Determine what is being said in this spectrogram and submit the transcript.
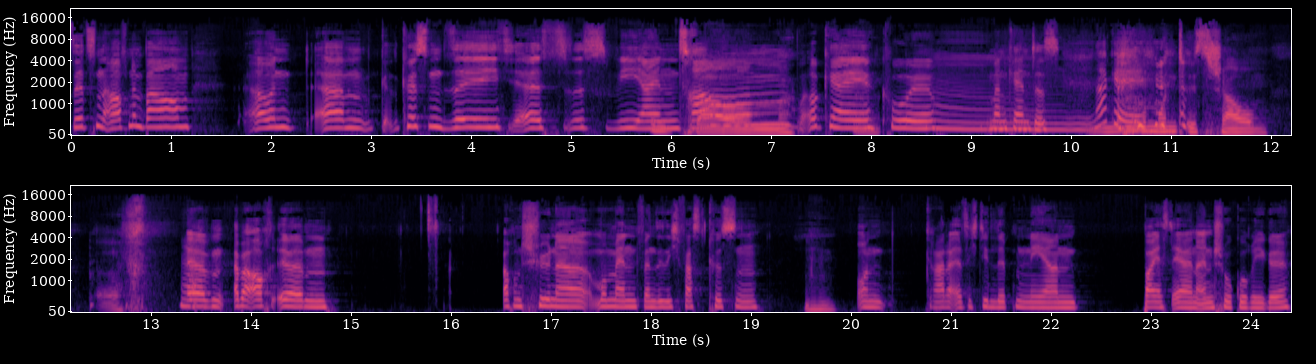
sitzen auf einem Baum und ähm, küssen sich? Es ist wie ein, Ein Traum. Okay, cool. Man kennt es. Okay. Ihr Mund ist Schaum. Ähm, aber auch, ähm, auch ein schöner Moment, wenn sie sich fast küssen. Mhm. Und gerade als sich die Lippen nähern, beißt er in einen Schokoriegel.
